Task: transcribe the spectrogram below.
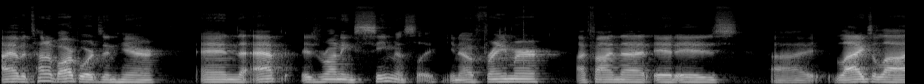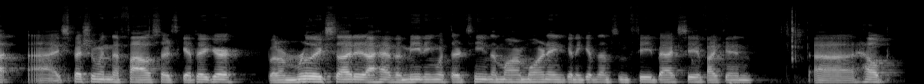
I have a ton of artboards in here, and the app is running seamlessly. You know, Framer, I find that it is uh, lags a lot, uh, especially when the file starts to get bigger. But I'm really excited. I have a meeting with their team tomorrow morning. Going to give them some feedback, see if I can uh, help,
